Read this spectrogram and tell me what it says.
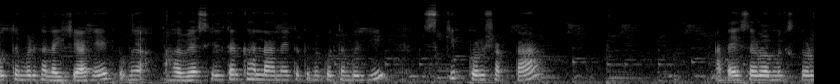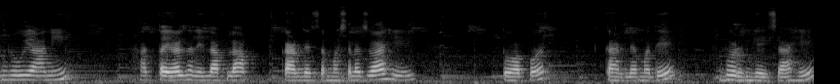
कोथिंबीर घालायची आहे. तुम्ही हवी असेल तर घाला नाही तर तुम्ही कोथिंबीर ही स्किप करू शकता. आता हे सर्व मिक्स करून घेऊया आणि हा तयार झालेला आपला कारल्याचा मसाला जो आहे तो आपण कारल्यामध्ये भरून घ्यायचा आहे.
